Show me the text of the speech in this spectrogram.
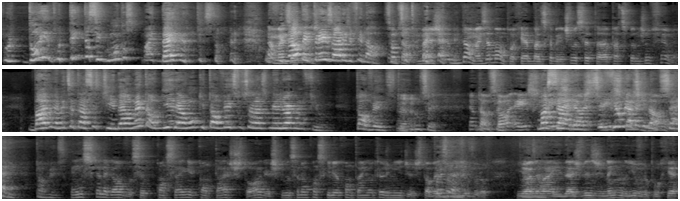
por, dois, por 30 segundos, mais 10 minutos de história. O Não, final eu- tem 3 horas de final. Só pra Então, você mas, não, mas é bom, porque basicamente você tá participando de um filme. Basicamente você está assistindo. É, o Metal Gear é um que talvez funcionasse melhor como filme. Talvez, não sei. Então, Não sei. então é isso. Uma é série, é- acho. Se é filme, que é acho que não. legal. Série, talvez. É isso que é legal, você consegue contar histórias que você não conseguiria contar em outras mídias. Talvez Pois um é. livro. E olha lá, e às vezes nem um livro, porque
